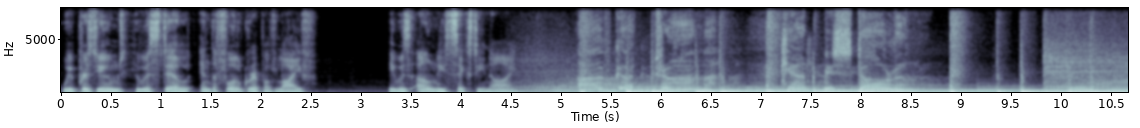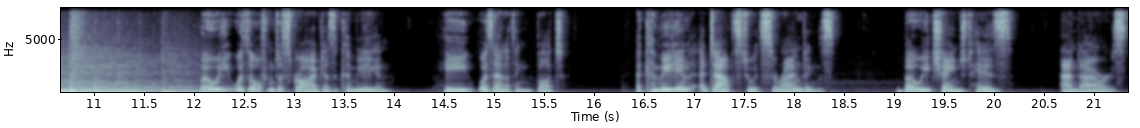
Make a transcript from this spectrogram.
we presumed he was still in the full grip of life. He was only 69. I've got drama, can't be stolen. Bowie was often described as a chameleon. He was anything but. A chameleon adapts to its surroundings. Bowie changed his, and ours.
